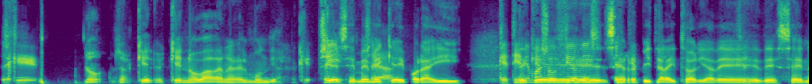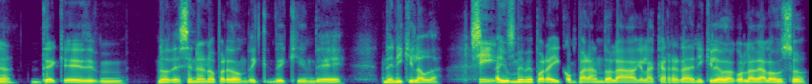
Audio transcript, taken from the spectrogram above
es que, No, o sea, que, que no va a ganar el Mundial. que sí, ese o meme sea, que hay por ahí que tiene de que más opciones. se repite la historia de, Sí. de Senna, de que... mm, No, de Senna no, perdón, de, de quién, de, de Niki Lauda. Sí, Hay un meme por ahí comparando la, la carrera de Niki Lauda con la de Alonso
